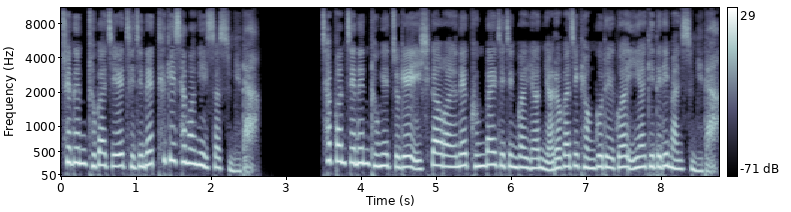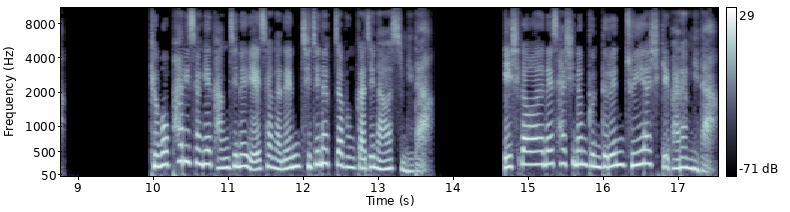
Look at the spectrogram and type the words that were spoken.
최근 두 가지의 지진의 특이 상황이 있었습니다. 첫 번째는 동해 쪽의 이시가와현의 군발 지진 관련 여러 가지 경고들과 이야기들이 많습니다. 규모 8 이상의 강진을 예상하는 지진학자분까지 나왔습니다. 이시가와현에 사시는 분들은 주의하시기 바랍니다.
